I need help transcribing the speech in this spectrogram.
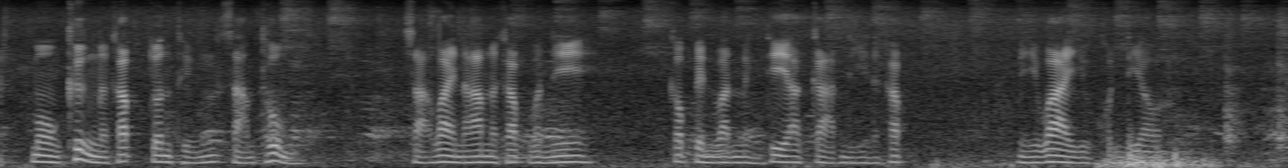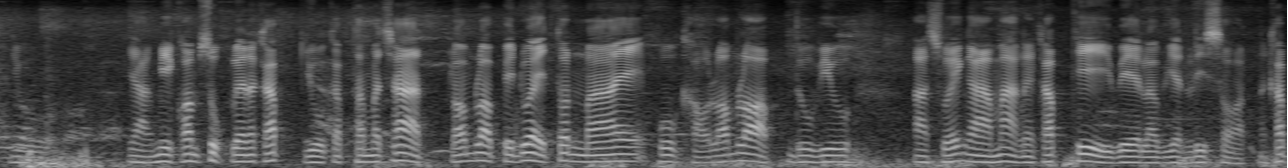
8โมงครึ่งนะครับจนถึง3ทุ่มสระว่ายน้ำนะครับ วันนี้ก็เป็นวันหนึ่งที่อากาศดีนะครับ มีว่ายอยู่คนเดียว อยู่อย่างมีความสุขเลยนะครับ อยู่กับธรรมชาติ ล้อมรอบไปด้วยต้นไม้ภูเขาล้อมรอบดูวิว สวยงามมากเลยครับที่เวลาเวียนรีสอร์ทนะครับ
